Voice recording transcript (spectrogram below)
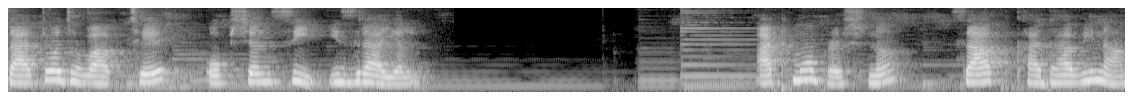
સાચો જવાબ છે ઓપ્શન સી, ઇઝરાયલ. આઠમો પ્રશ્ન, સાપ ખાધા વિના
